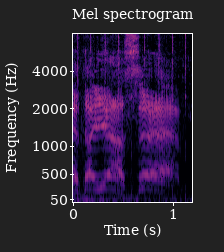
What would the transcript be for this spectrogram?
Это я, Сэм!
